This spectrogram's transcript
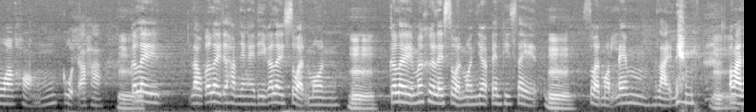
มัวของกุฏอะค่ะอืมก็เลยเราก็เลยจะทำยังไงดีก็เลยสวดมนต์อืมก็เลยเมื่อคืนเลยสวดมนต์เยอะเป็นพิเศษ อืมสวดหมดเล่มหลายเล่มอืมประมาณ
